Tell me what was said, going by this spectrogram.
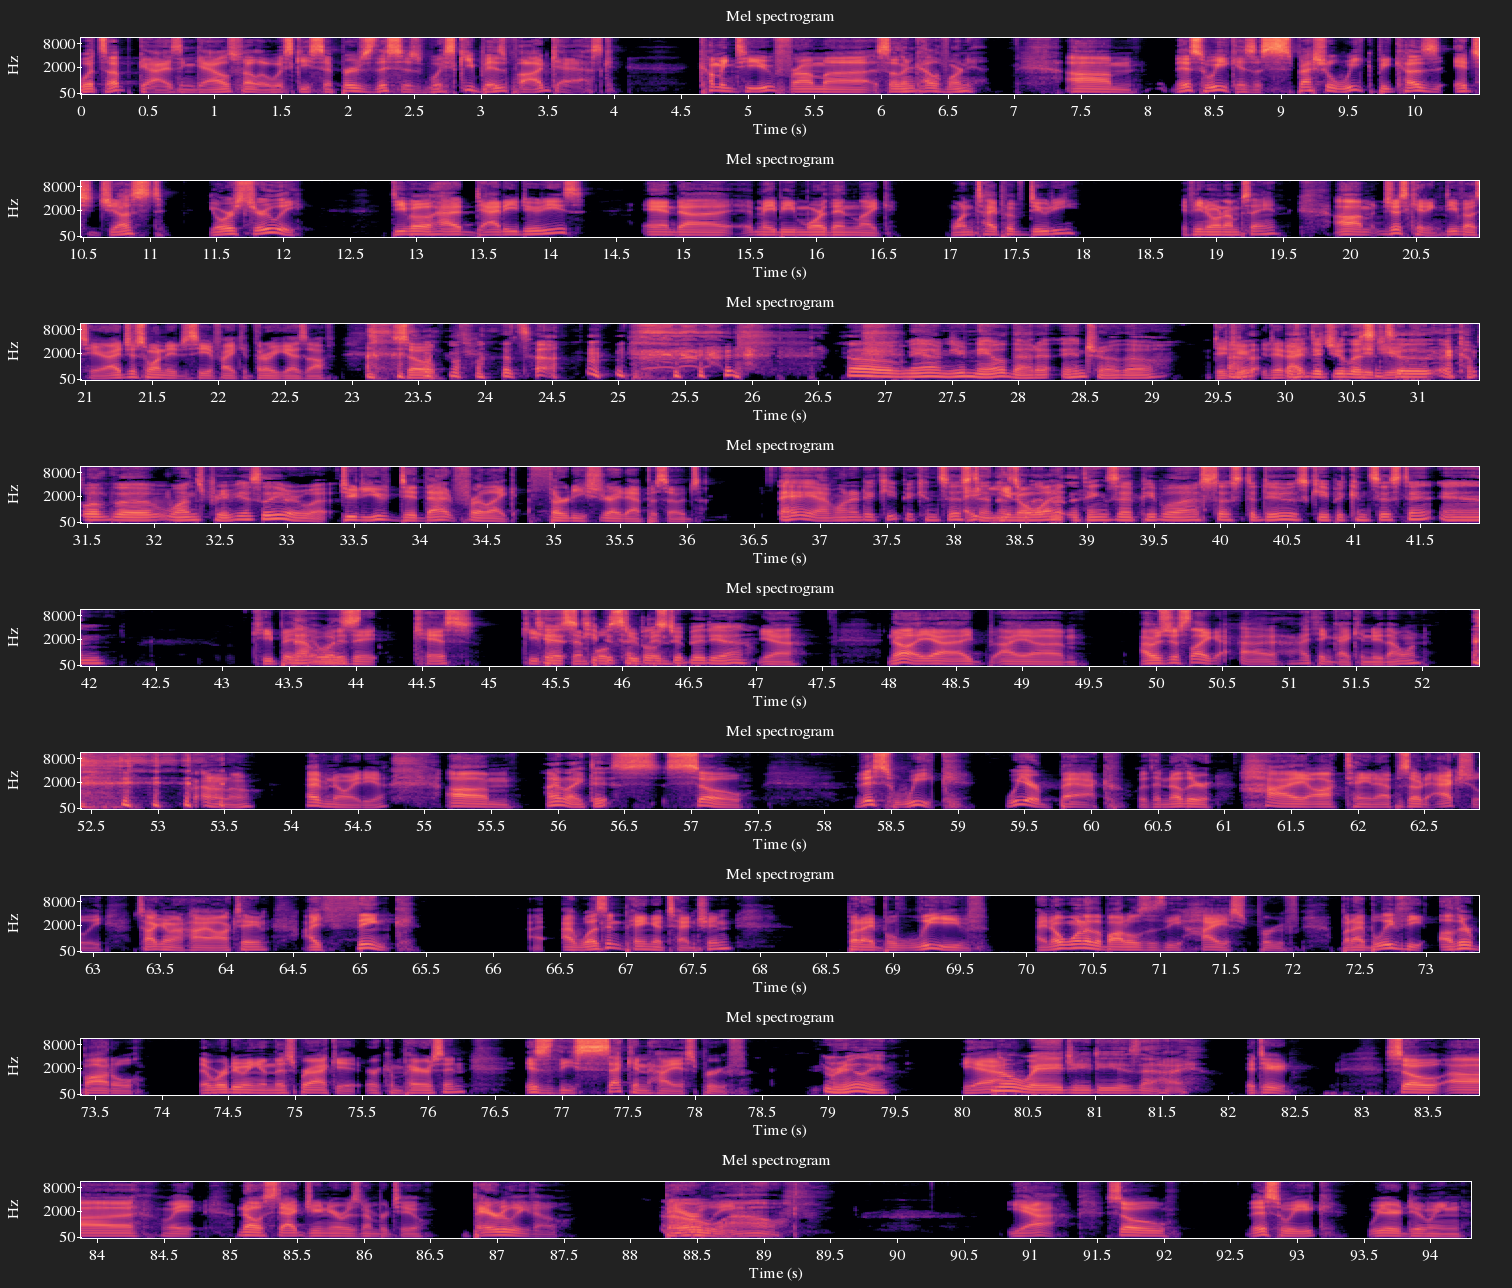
What's up, guys and gals, fellow whiskey sippers? This is Whiskey Biz Podcast coming to you from uh, Southern California. Um, this week is a special week because it's just yours truly. Devo had daddy duties and uh, maybe more than like one type of duty, if you know what I'm saying. Um, just kidding. Devo's here. I just wanted to see if I could throw you guys off. So, oh man, you nailed that intro though. Did you? Did I? Did you listen you? to a couple of the ones previously, or what? Dude, you did that for like 30 straight episodes. Hey, I wanted to keep it consistent. you That's know one what? of the things that people asked us to do is keep it consistent and Keep it. What is it? Kiss. Keep kiss, it simple. keep it simple, stupid. stupid. Yeah. Yeah. No. Yeah. I. I. Um. I was just like, uh, I think I can do that one. I don't know. I have no idea. Um. I liked it. So, this week we are back with another high octane episode. Actually, talking about high octane, I think I, I wasn't paying attention, but I believe I know one of the bottles is the highest proof, but I believe the other bottle that we're doing in this bracket or comparison is the second highest proof. Really? Yeah. No way, JD is that high. Uh, dude. So, uh, wait, no, Stagg Junior was number two, barely though, barely. Oh, wow. Yeah. So this week we are doing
